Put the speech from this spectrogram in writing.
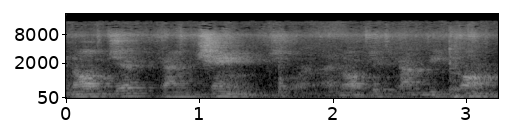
an object can change, an object can become.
